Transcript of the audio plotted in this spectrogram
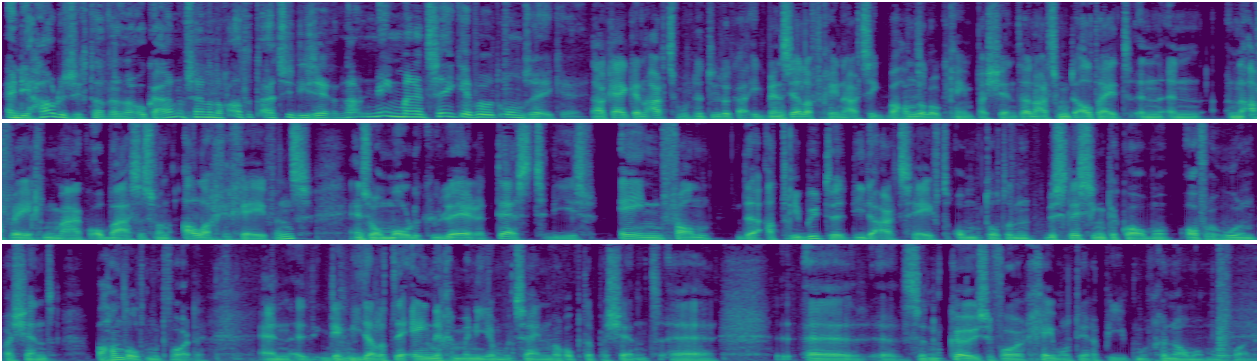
En die houden zich dat dan ook aan? Of zijn er nog altijd artsen die zeggen... nou, neem maar het zeker voor het onzekere? Nou kijk, een arts moet natuurlijk... Ik ben zelf geen arts, ik behandel ook geen patiënten. Een arts moet altijd een, een, een afweging maken op basis van alle gegevens. En zo'n moleculaire test die is één van de attributen die de arts heeft... om tot een beslissing te komen over hoe een patiënt behandeld moet worden. En eh, ik denk niet dat het de enige manier moet zijn... waarop de patiënt uh, uh, zijn keuze voor chemotherapie genomen moet worden.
